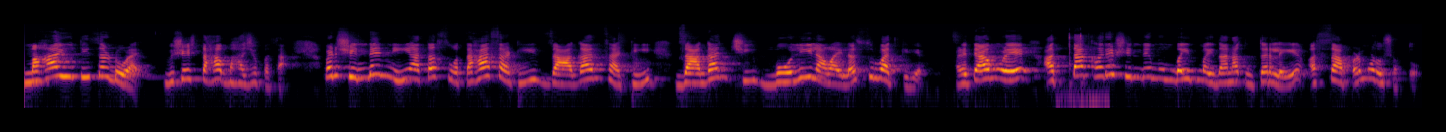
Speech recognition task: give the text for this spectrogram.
महायुतीचा डोळा आहे. विशेषतः भाजपचा. पण शिंदेंनी आता स्वतःसाठी जागांसाठी जागांची बोली लावायला सुरुवात केली आहे. आणि त्यामुळे आत्ता खरे शिंदे मुंबईत मैदानात उतरले असं आपण म्हणू शकतो.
